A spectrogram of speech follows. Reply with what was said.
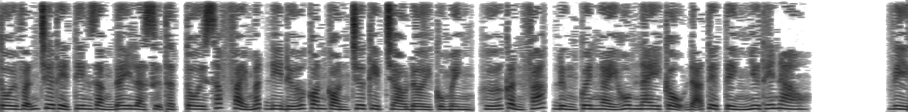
tôi vẫn chưa thể tin rằng đây là sự thật, tôi sắp phải mất đi đứa con còn chưa kịp chào đời của mình, hứa cần phát, đừng quên ngày hôm nay cậu đã tuyệt tình như thế nào. Vì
